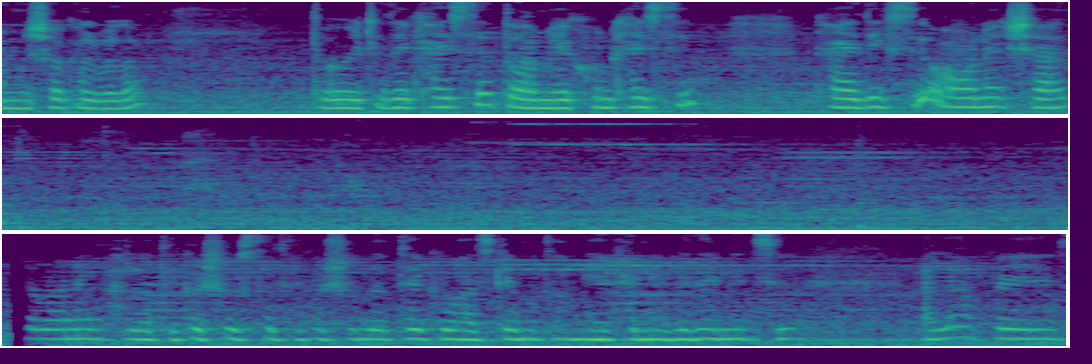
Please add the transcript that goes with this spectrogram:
আমি সকালবেলা। তো এটা দিয়ে খাইছে, তো আমি এখন খাইছি। খাই দেখছি অনেক স্বাদ। অনেক ভালো থেকো, সুস্থ থেকো, সুন্দর থেকো। আজকের মতো আমি এখানে বিদায় নিচ্ছি। আল্লাহ হাফেজ।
